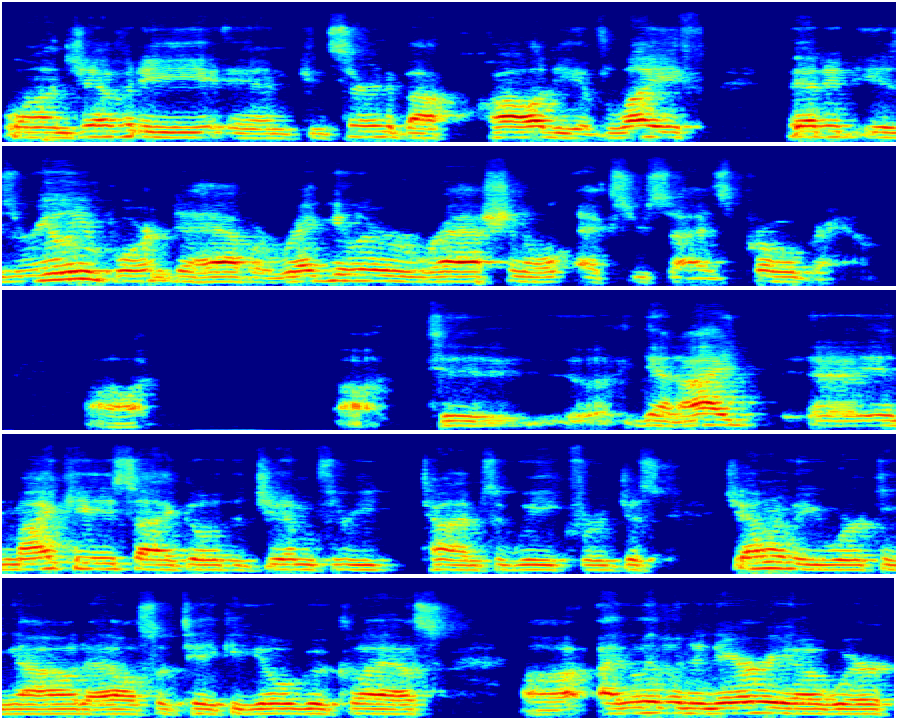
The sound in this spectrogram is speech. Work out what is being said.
longevity and concerned about quality of life, that it is really important to have a regular, rational exercise program. Uh, to again, I uh, in my case, I go to the gym three times a week for just generally working out. I also take a yoga class. Uh, I live in an area where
